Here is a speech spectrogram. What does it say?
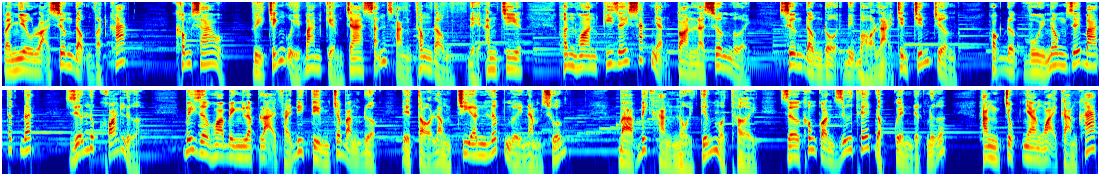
và nhiều loại xương động vật khác. Không sao, vì chính ủy ban kiểm tra sẵn sàng thông đồng để ăn chia, hân hoan ký giấy xác nhận toàn là xương người, xương đồng đội bị bỏ lại trên chiến trường hoặc được vùi nông dưới ba tấc đất giữa lúc khói lửa. Bây giờ hòa bình lập lại phải đi tìm cho bằng được để tỏ lòng tri ân lớp người nằm xuống. Bà Bích Hằng nổi tiếng một thời, giờ không còn giữ thế độc quyền được nữa. Hàng chục nhà ngoại cảm khác,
